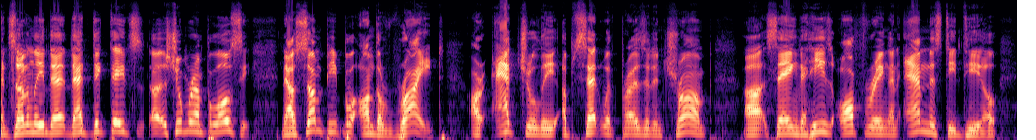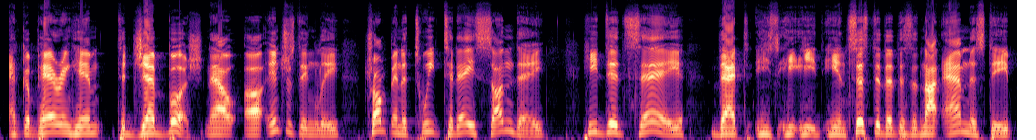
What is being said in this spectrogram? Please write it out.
and suddenly that, that dictates uh, Schumer and Pelosi. Now, some people on the right are actually upset with President Trump, uh, saying that he's offering an amnesty deal and comparing him to Jeb Bush. Now, uh, interestingly, Trump in a tweet today, Sunday, he did say that he, he, he insisted that this is not amnesty,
